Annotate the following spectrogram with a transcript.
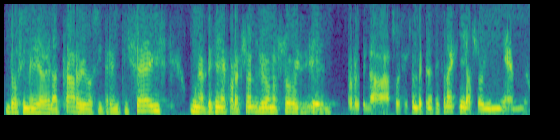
dos y media de la tarde, dos y treinta y seis. Una pequeña corrección, yo no soy el de la Asociación de Prensa Extranjera, soy miembro.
